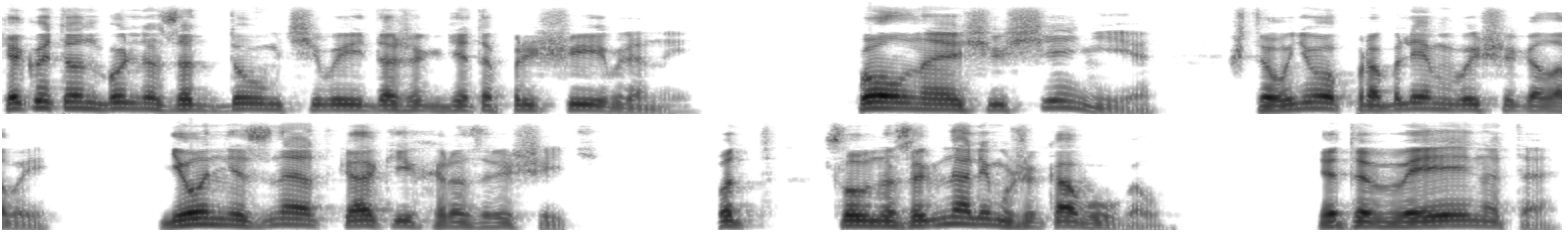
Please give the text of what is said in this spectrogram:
Какой-то он больно задумчивый и даже где-то пришибленный. Полное ощущение, что у него проблем выше головы ни он не знает, как их разрешить. Вот словно загнали мужика в угол. Это Вейна-то,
